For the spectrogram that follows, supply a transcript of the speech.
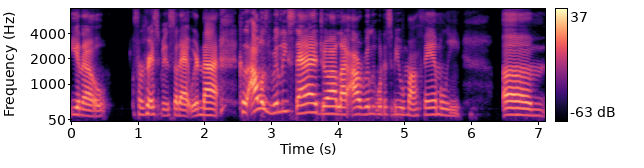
you know, for Christmas so that we're not because I was really sad, y'all. Like I really wanted to be with my family. Um,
